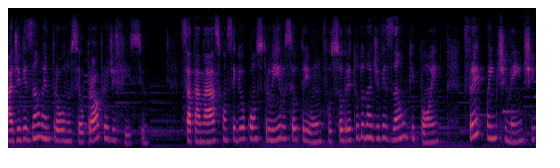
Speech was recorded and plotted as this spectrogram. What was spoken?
a divisão entrou no seu próprio edifício. Satanás conseguiu construir o seu triunfo, sobretudo na divisão que põe, frequentemente,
